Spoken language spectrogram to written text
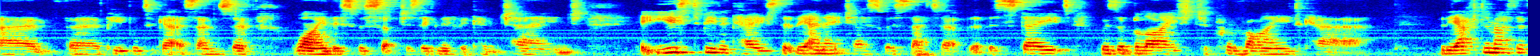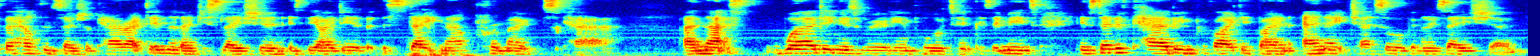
um, for people to get a sense of why this was such a significant change. It used to be the case that the NHS was set up that the state was obliged to provide care the aftermath of the Health and Social Care Act in the legislation is the idea that the state now promotes care. And that wording is really important because it means instead of care being provided by an NHS organisation,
